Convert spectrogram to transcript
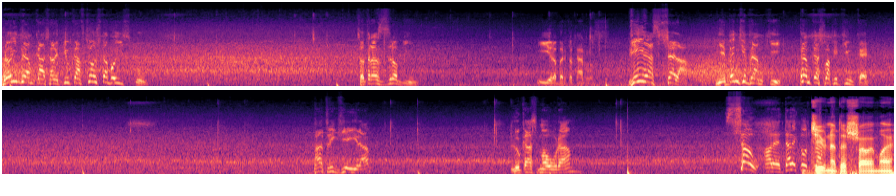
Broni bramkarz, ale piłka wciąż na boisku. Co teraz zrobi? I Roberto Carlos. Vieira strzela. Nie będzie bramki. Bramkarz łapie piłkę. Patryk Vieira. Lukas Moura. Strzał, ale daleko od Dziwne te strzały moje.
